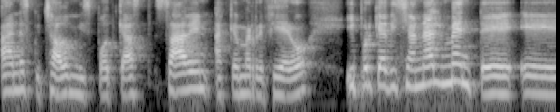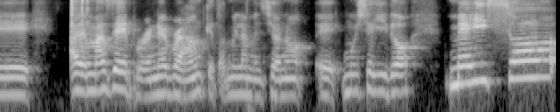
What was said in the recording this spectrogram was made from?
han escuchado mis podcasts saben a qué me refiero, y porque adicionalmente, eh, además de Brené Brown, que también la menciono eh, muy seguido, me hizo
